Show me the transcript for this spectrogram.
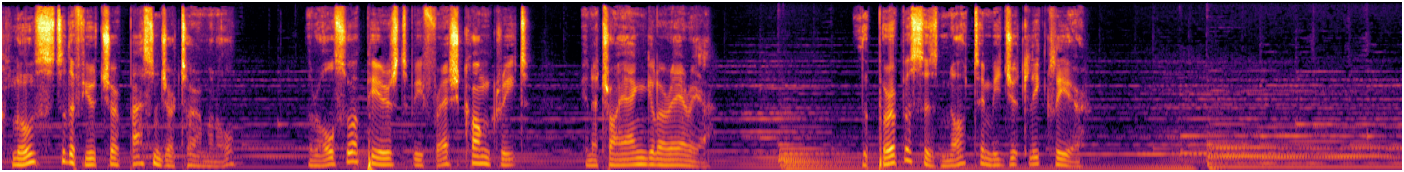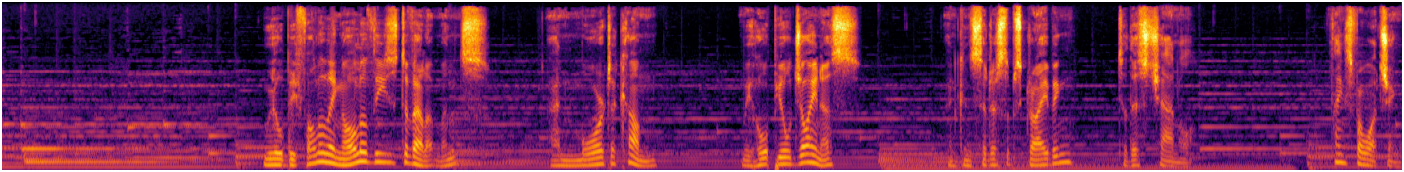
Close to the future passenger terminal, there also appears to be fresh concrete in a triangular area. Purpose is not immediately clear. We'll be following all of these developments and more to come. We hope you'll join us and consider subscribing to this channel. Thanks for watching.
